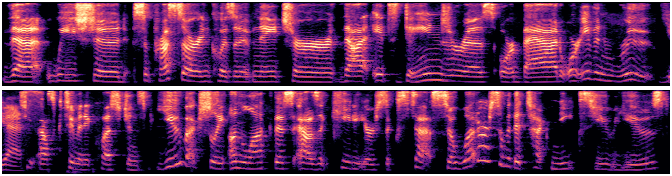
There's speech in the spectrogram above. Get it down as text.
that we should suppress our inquisitive nature, that it's dangerous or bad or even rude yes. to ask too many questions. You've actually unlocked this as a key to your success. So, what are some of the techniques you use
